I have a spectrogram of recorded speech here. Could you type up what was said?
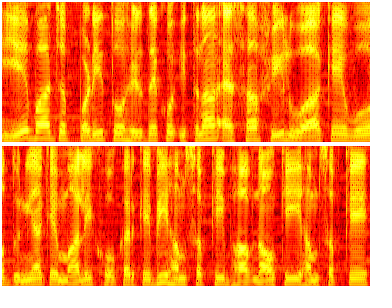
ये बात जब पड़ी तो हृदय को इतना ऐसा फील हुआ कि वो दुनिया के मालिक होकर के भी हम सबकी भावनाओं की हम सबके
